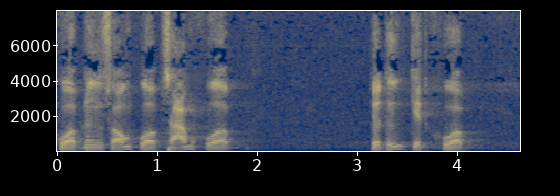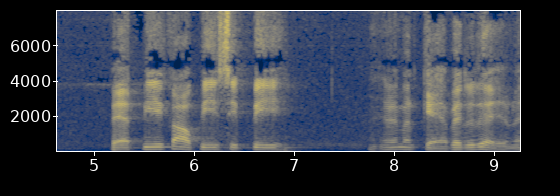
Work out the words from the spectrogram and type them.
ขวบหนึ่งสองขวบสามขวบจนถึงเจ็ดขวบแปดปีเก้าปีสิบปีใช่ไหมมันแก่ไปเรื่อยๆใช่ไหม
